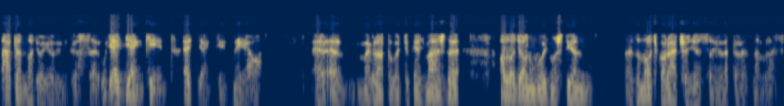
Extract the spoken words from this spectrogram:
hát nem nagyon jövünk össze. Úgy egyenként, egyenként néha el, el, meglátogatjuk egymást, de az a gyanú, hogy most ilyen ez a nagy karácsony összejövetel, ez nem lesz.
